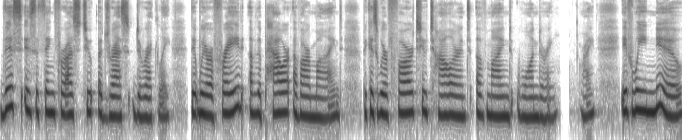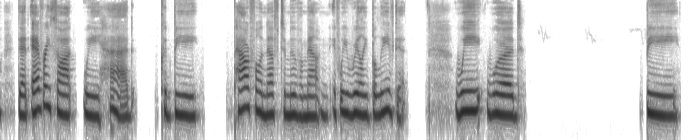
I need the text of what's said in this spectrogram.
this is the thing for us to address directly that we're afraid of the power of our mind because we're far too tolerant of mind wandering, right? If we knew that every thought we had could be powerful enough to move a mountain, if we really believed it, we would be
